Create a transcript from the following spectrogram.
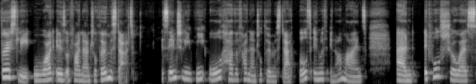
Firstly, what is a financial thermostat? Essentially, we all have a financial thermostat built in within our minds, and it will show us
